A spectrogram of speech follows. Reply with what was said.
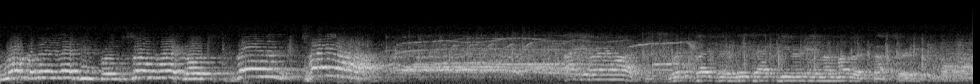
rockabilly legend from Sun Records, Vernon Taylor! Thank you very much. It's a great pleasure to be back here in the mother country.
